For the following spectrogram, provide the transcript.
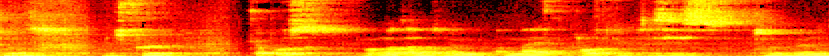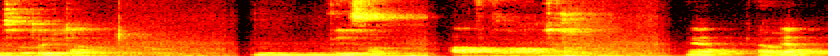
die da mitspielen. Ich glaube, was momentan am meisten Kraft gibt, das ist so meine zwei Töchter. Mhm. Die sind einfach raus. Ja. ja. ja.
